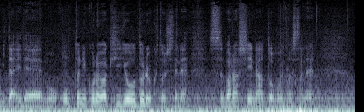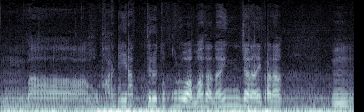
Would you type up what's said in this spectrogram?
みたいでもう本当にこれは企業努力としてね素晴らしいなと思いましたね。うんってるところはまだないんじゃないかな。うん。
